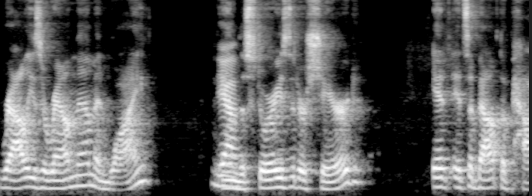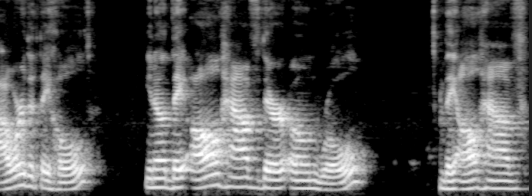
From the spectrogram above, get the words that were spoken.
rallies around them and why, Yeah. and the stories that are shared. It, it's about the power that they hold. You know, they all have their own role, they all have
